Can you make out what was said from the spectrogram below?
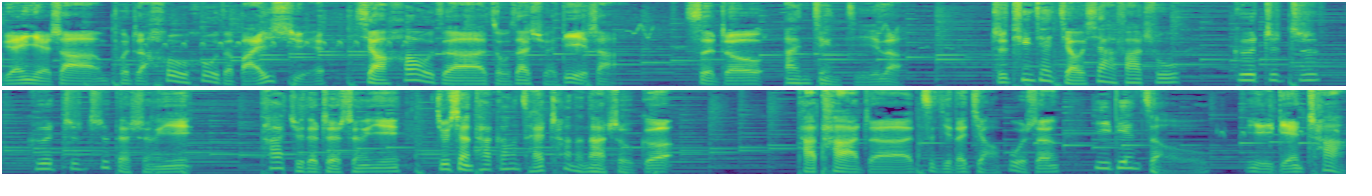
原野上铺着厚厚的白雪，小耗子走在雪地上，四周安静极了，只听见脚下发出咯吱吱、咯吱吱的声音。他觉得这声音就像他刚才唱的那首歌。他踏着自己的脚步声，一边走一边唱：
